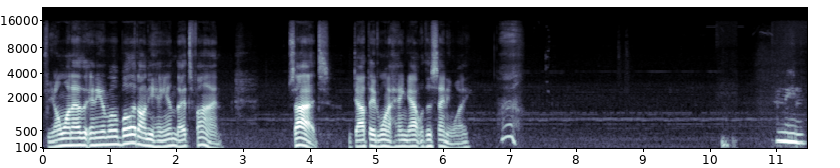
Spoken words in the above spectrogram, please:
if you don't want other, any more bullet on your hand, that's fine. Besides, doubt they'd want to hang out with us anyway. Huh. I mean,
